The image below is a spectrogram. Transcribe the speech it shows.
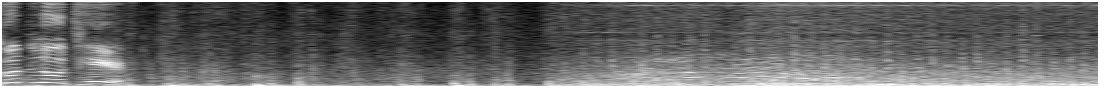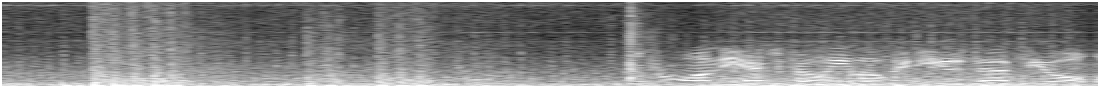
Good loot here. Ultra One, the exfil helo could use that fuel.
